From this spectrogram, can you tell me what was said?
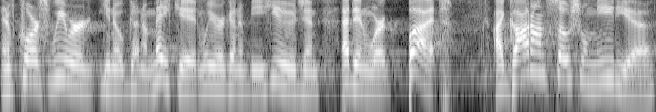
And of course, we were, you know, gonna make it and we were gonna be huge, and that didn't work. But I got on social media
